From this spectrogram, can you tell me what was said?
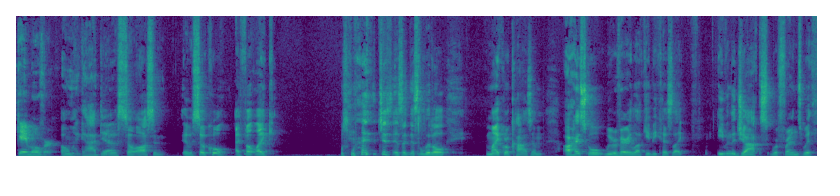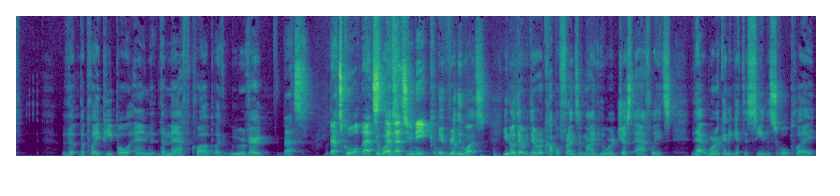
Game over. oh my god, dude, Yeah. it was so awesome. It was so cool. I felt like just it's like this little microcosm. Our high school, we were very lucky because like even the jocks were friends with the the play people and the math club. Like we were very That's that's cool. That's and that's unique. It really was. You know, there, there were a couple friends of mine who were just athletes that weren't going to get to see the school play,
